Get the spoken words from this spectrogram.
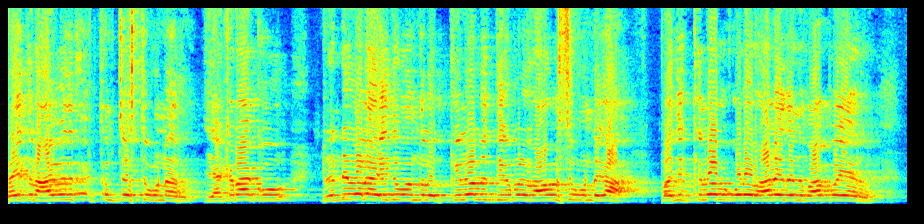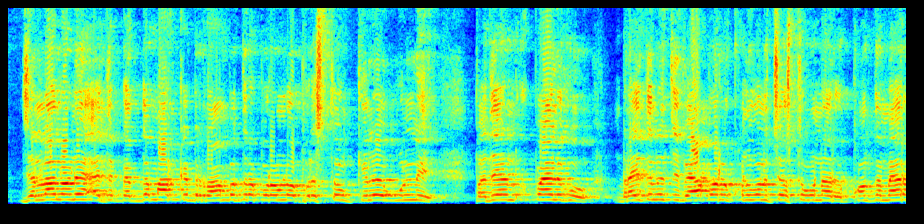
రైతులు ఆవేదన వ్యక్తం చేస్తూ ఉన్నారు. ఎకరాకు రెండు వేల ఐదు వందల కిలోలు దిగుబడి రావాల్సి ఉండగా పది కిలోలు కూడా రాలేదని వాపోయారు. జిల్లాలోనే అతి పెద్ద మార్కెట్ రామభద్రపురంలో ప్రస్తుతం కిలో ఉల్లి పదిహేను రూపాయలకు రైతుల నుంచి వ్యాపారులు కొనుగోలు చేస్తూ ఉన్నారు. కొంతమేర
